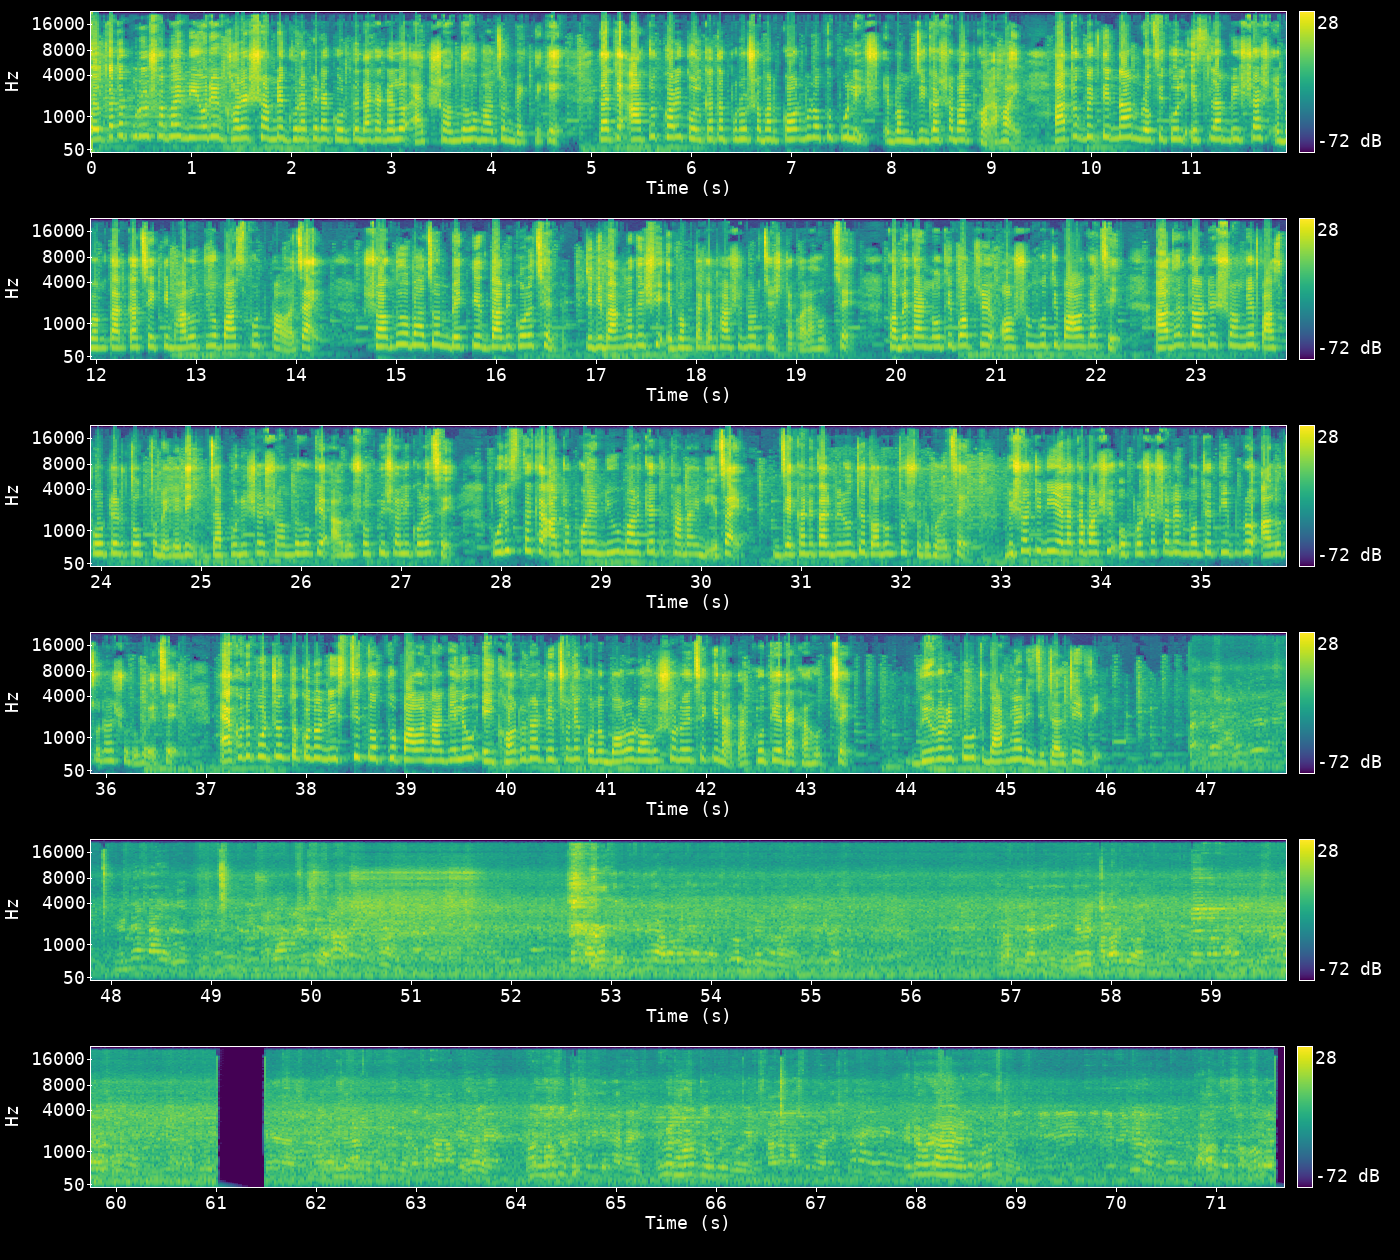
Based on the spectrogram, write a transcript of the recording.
কলকাতা পুরসভায় মেয়রের ঘরের সামনে ঘোরাফেরা করতে দেখা গেল এক সন্দেহভাজন ব্যক্তিকে। তাকে আটক করে কলকাতা পুরসভার কর্মরত পুলিশ এবং জিজ্ঞাসাবাদ করা হয়। আটক ব্যক্তির নাম রফিকুল ইসলাম বিশ্বাস এবং তার কাছে একটি ভারতীয় পাসপোর্ট পাওয়া যায়। সন্দেহভাজন ব্যক্তির দাবি করেছেন তিনি বাংলাদেশি এবং তাকে ফাঁসানোর চেষ্টা করা হচ্ছে। তবে তার নথিপত্রের অসঙ্গতি পাওয়া গেছে। আধার কার্ডের সঙ্গে পাসপোর্টের তথ্য মেলেনি, যা পুলিশের সন্দেহকে আরও শক্তিশালী করেছে। পুলিশ তাকে আটক করে নিউ মার্কেট থানায় নিয়ে যায়, যেখানে তার বিরুদ্ধে তদন্ত শুরু হয়েছে। বিষয়টি নিয়ে এলাকাবাসী ও প্রশাসনের মধ্যে তীব্র আলোচনা শুরু হয়েছে। এখনও পর্যন্ত কোনো নিশ্চিত তথ্য পাওয়া না গেলেও এই ঘটনার পেছনে কোনো বড় রহস্য রয়েছে কিনা তা খতিয়ে দেখা হচ্ছে। Bureau report Bangla digital TV. এটা মানে হ্যাঁ এটা খোলো তো আমার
